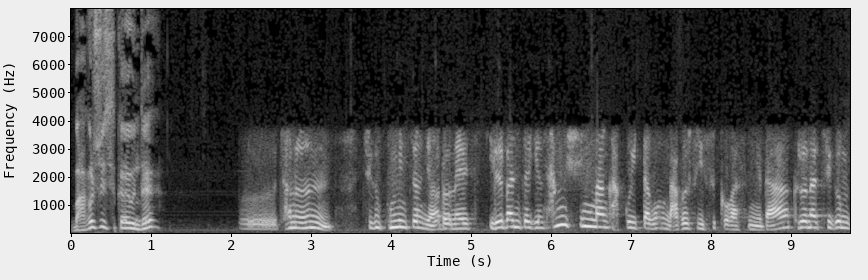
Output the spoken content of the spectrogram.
막을 수 있을까요, 근데? 그 저는 지금 국민적 여론의 일반적인 상식만 갖고 있다고 막을 수 있을 것 같습니다. 그러나 지금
